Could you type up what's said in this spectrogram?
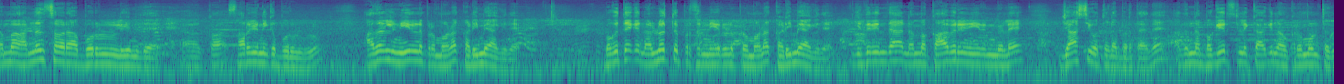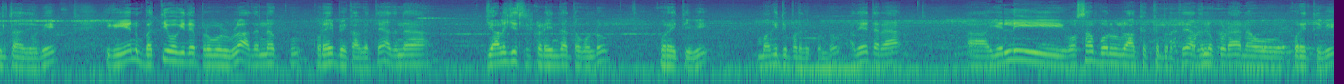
ನಮ್ಮ ಹನ್ನೊಂದು ಸಾವಿರ ಬೋರ್ವೆಲ್ ಏನಿದೆ ಕಾ, ಸಾರ್ವಜನಿಕ ಬೋರ್ವೆಲ್ಗಳು, ಅದರಲ್ಲಿ ನೀರಿನ ಪ್ರಮಾಣ ಕಡಿಮೆ ಆಗಿದೆ. ಬಹುತೇಕ ನಲವತ್ತು ಪರ್ಸೆಂಟ್ ನೀರಿನ ಪ್ರಮಾಣ ಕಡಿಮೆ ಆಗಿದೆ. ಇದರಿಂದ ನಮ್ಮ ಕಾವೇರಿ ನೀರಿನ ಮೇಲೆ ಜಾಸ್ತಿ ಒತ್ತಡ ಬರ್ತಾ ಇದೆ. ಅದನ್ನು ಬಗೆಹರಿಸಲಿಕ್ಕಾಗಿ ನಾವು ಕ್ರಮವನ್ನು ತಗೊಳ್ತಾ ಇದ್ದೀವಿ. ಈಗ ಏನು ಬತ್ತಿ ಹೋಗಿದೆ ಪ್ರಭುಗಳು ಅದನ್ನು ಕೊರೆಯಬೇಕಾಗುತ್ತೆ. ಅದನ್ನು ಜಿಯಾಲಜಿಸ್ಟ್ ಕಡೆಯಿಂದ ತಗೊಂಡು ಕೊರೆಯ್ತೀವಿ ಮಾಹಿತಿ ಪಡೆದುಕೊಂಡು. ಅದೇ ಥರ ಎಲ್ಲಿ ಹೊಸ ಬೋರ್ಗಳು ಹಾಕೋಕ್ಕೆ ಬರುತ್ತೆ ಅದನ್ನು ಕೂಡ ನಾವು ಕೊರೈತೀವಿ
